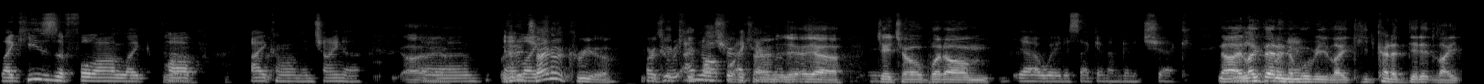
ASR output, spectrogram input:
Like he's a full on like pop icon in China. Uh, um, Was it like, China or Korea? Or Korea? I'm not sure. I can't remember. Yeah, yeah, Jay Chou. But um. Yeah, wait a second. I'm gonna check. No, I like that in the movie. Like he kind of did it like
